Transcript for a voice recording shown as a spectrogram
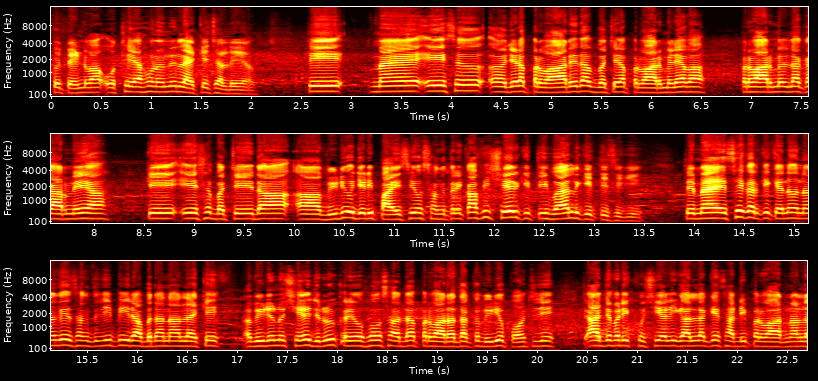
ਕੋਈ ਪਿੰਡ ਵਾ, ਉੱਥੇ ਆ, ਹੁਣ ਉਹਨੂੰ ਲੈ ਕੇ ਚੱਲੇ ਆ। ਤੇ ਮੈਂ ਇਸ ਜਿਹੜਾ ਪਰਿਵਾਰ, ਇਹਦਾ ਬੱਚੇ ਦਾ ਪਰਿਵਾਰ ਮਿਲਿਆ ਵਾ। ਪਰਿਵਾਰ ਮਿਲਣ ਦਾ ਕਾਰਨ ਇਹ ਆ ਕਿ ਇਸ ਬੱਚੇ ਦਾ ਵੀਡੀਓ ਜਿਹੜੀ ਪਾਈ ਸੀ, ਉਹ ਸੰਗਤ ਨੇ ਕਾਫੀ ਸ਼ੇਅਰ ਕੀਤੀ, ਵਾਇਰਲ ਕੀਤੀ ਸੀਗੀ। ਤੇ ਮੈਂ ਇਸੇ ਕਰਕੇ ਕਹਿੰਦਾ ਹੁੰਦਾ ਕਿ ਸੰਗਤ ਜੀ ਵੀ ਰੱਬ ਦਾ ਨਾਮ ਲੈ ਕੇ ਵੀਡੀਓ ਨੂੰ ਸ਼ੇਅਰ ਜ਼ਰੂਰ ਕਰਿਓ, ਹੋ ਸਕਦਾ ਪਰਿਵਾਰਾਂ ਤੱਕ ਵੀਡੀਓ ਪਹੁੰਚ ਜੇ। ਤੇ ਅੱਜ ਬੜੀ ਖੁਸ਼ੀ ਵਾਲੀ ਗੱਲ ਹੈ ਕਿ ਸਾਡੀ ਪਰਿਵਾਰ ਨਾਲ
